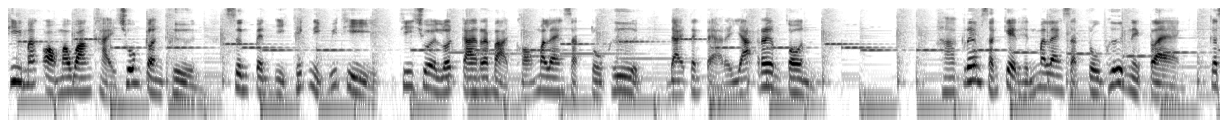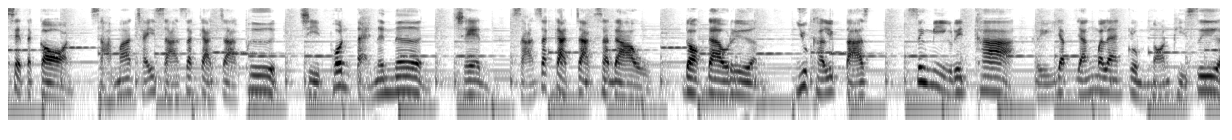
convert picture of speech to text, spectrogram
ที่มักออกมาวางไข่ช่วงกลางคืน ซึ่งเป็นอีกเทคนิควิธี ที่ช่วยลดการระบาดของแมลงศัตรูพืช ได้ตั้งแต่ระยะเริ่มต้น หากเริ่มสังเกตเห็นแมลงศัตรูพืชในแปลง เกษตรกรสามารถใช้สารสกัดจากพืช ฉีดพ่นแต่เนิ่นๆ เช่น สารสกัดจากสะเดา ดอกดาวเรือง ยูคาลิปตัส ซึ่งมีฤทธิ์ฆ่าหรือยับยั้งแมลงกลุ่มนอนผีเสื้อ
